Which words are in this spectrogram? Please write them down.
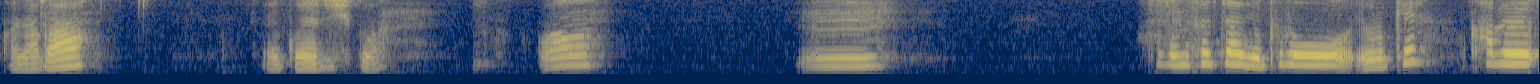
가다가 여기 꽂아주시고 어, 음, 조금 살짝 옆으로 이렇게 칼을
